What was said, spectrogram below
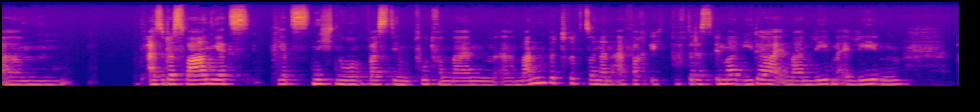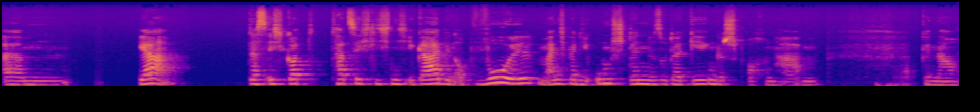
Ähm, also das waren jetzt jetzt nicht nur was den Tod von meinem äh, Mann betrifft, sondern einfach ich durfte das immer wieder in meinem Leben erleben. Ähm, ja, dass ich Gott tatsächlich nicht egal bin, obwohl manchmal die Umstände so dagegen gesprochen haben. Genau.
